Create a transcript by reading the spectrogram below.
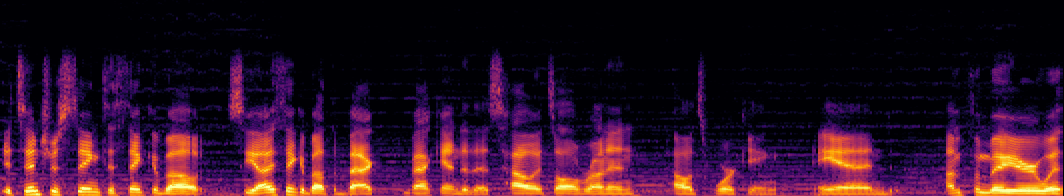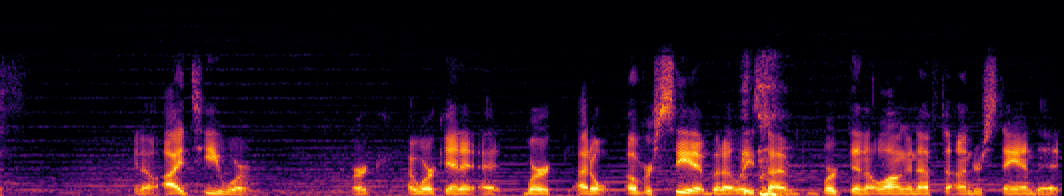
it's interesting to think about. See, I think about the back back end of this, how it's all running, how it's working, and I'm familiar with you know IT work. Work. I work in it at work. I don't oversee it, but at least I've worked in it long enough to understand it.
